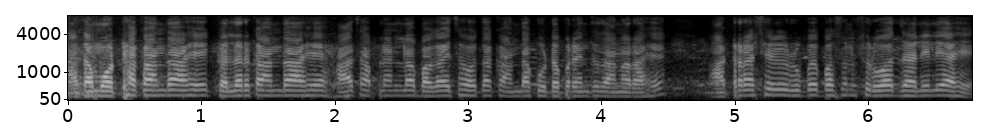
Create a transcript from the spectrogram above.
आता मोठा कांदा आहे कलर कांदा आहे. हाच आपल्याला बघायचा होता कांदा कुठंपर्यंत जाणार आहे. अठराशे रुपयेपासून सुरुवात झालेली आहे.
